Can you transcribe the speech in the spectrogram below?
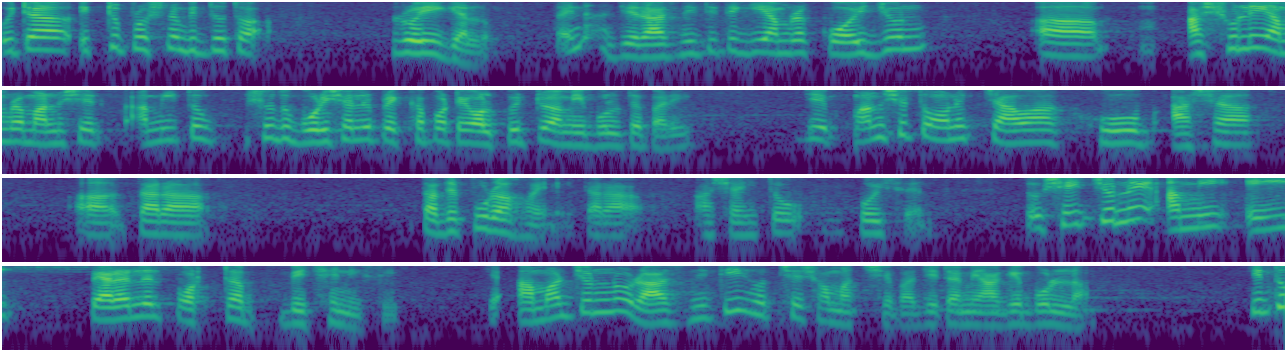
ওইটা একটু প্রশ্নবিদ্ধ তো রয়েই গেল, তাই না? যে রাজনীতিতে গিয়ে আমরা কয়জন আসলেই আমরা মানুষের, আমি তো শুধু বরিশালের প্রেক্ষাপটে অল্প একটু আমি বলতে পারি, যে মানুষের তো অনেক চাওয়া, ক্ষোভ, আশা তারা, তাদের পুরা হয়নি, তারা আশাহিত হয়েছেন তো সেই জন্যই আমি এই প্যারালেল পথটা বেছে নিছি, যে আমার জন্য রাজনীতি হচ্ছে সমাজসেবা, যেটা আমি আগে বললাম। কিন্তু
